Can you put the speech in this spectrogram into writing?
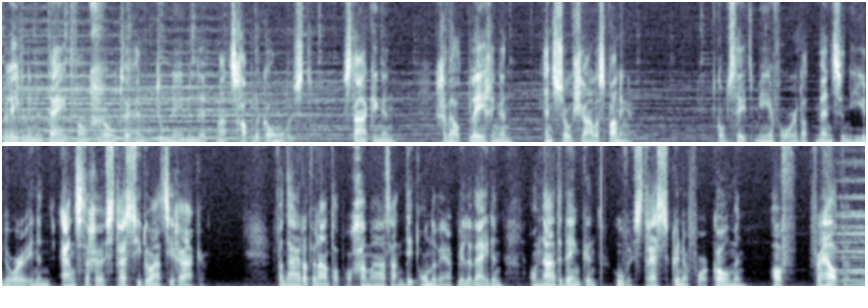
We leven in een tijd van grote en toenemende maatschappelijke onrust, stakingen, geweldplegingen en sociale spanningen. Het komt steeds meer voor dat mensen hierdoor in een ernstige stresssituatie geraken. Vandaar dat we een aantal programma's aan dit onderwerp willen wijden om na te denken hoe we stress kunnen voorkomen of verhelpen.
